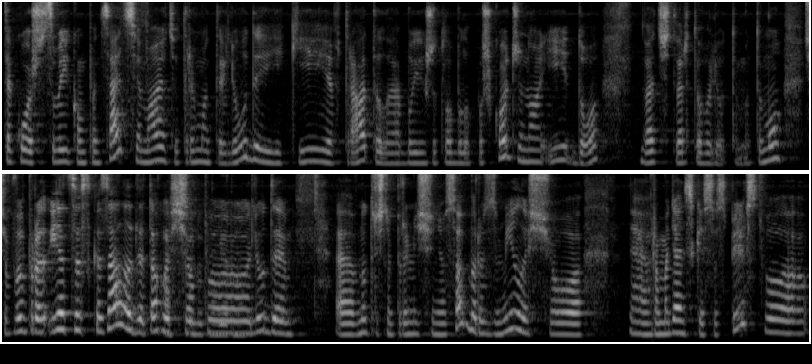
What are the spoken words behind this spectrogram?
також свої компенсації мають отримати люди, які втратили або їх житло було пошкоджено і до 24 лютого. Тому щоб ви про я це сказала для того, Абсолютно щоб вірно. люди е, внутрішньо переміщені особи розуміли, що е, громадянське суспільство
